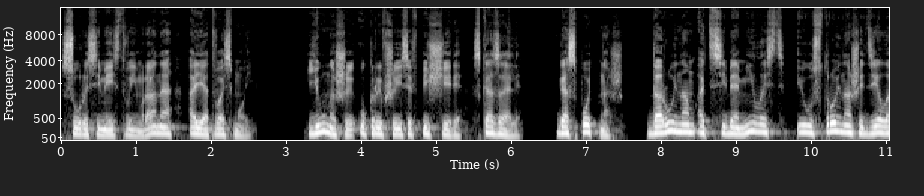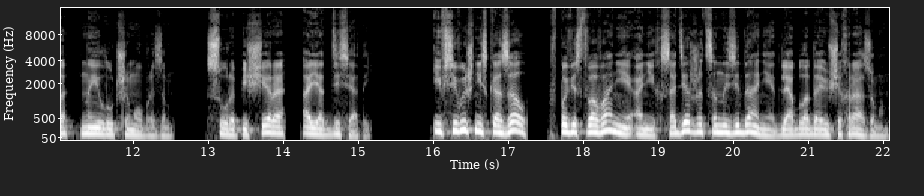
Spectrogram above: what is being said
Сура семейства Имрана, аят 8. Юноши, укрывшиеся в пещере, сказали, «Господь наш, даруй нам от себя милость и устрой наше дело наилучшим образом». Сура пещера, аят 10. И Всевышний сказал, в повествовании о них содержится назидание для обладающих разумом.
